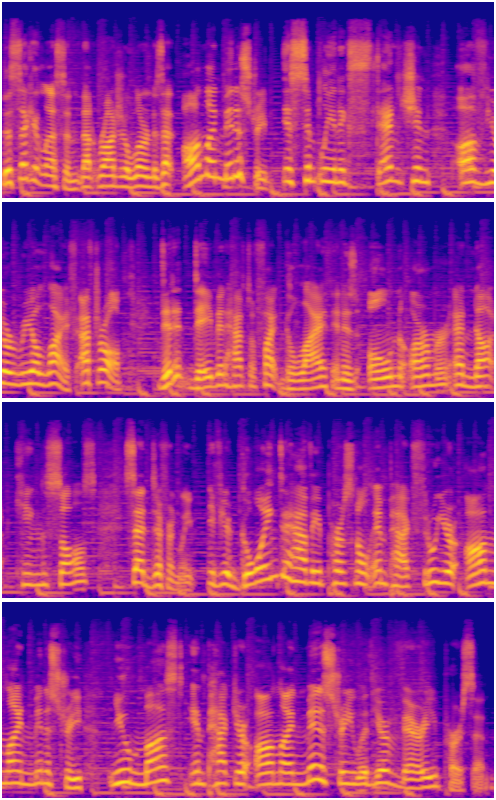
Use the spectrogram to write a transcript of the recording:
The second lesson that Roger learned is that online ministry is simply an extension of your real life. After all, didn't David have to fight Goliath in his own armor and not King Saul's? Said differently, if you're going to have a personal impact through your online ministry, you must impact your online ministry with your very person.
